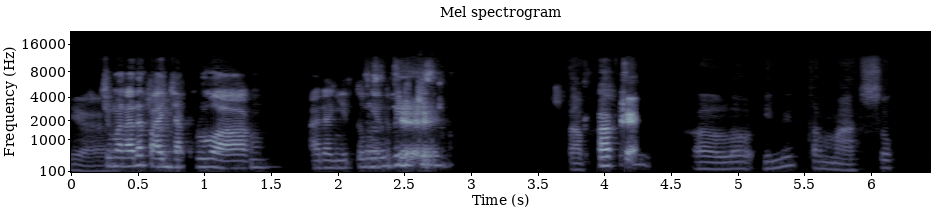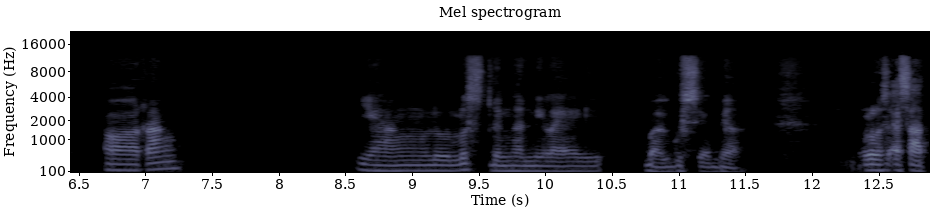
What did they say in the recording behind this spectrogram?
Iya. Cuman ada pajak doang. Ada ngitung itu dikit. Tapi Oke. lo ini termasuk orang yang lulus dengan nilai bagus ya, Bel. Lulus S1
